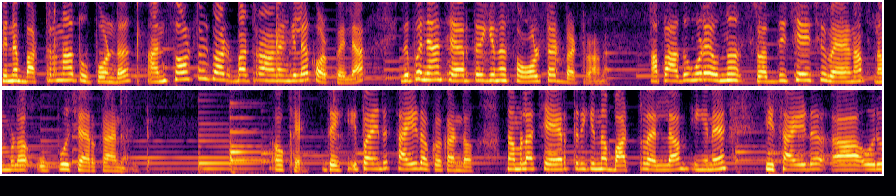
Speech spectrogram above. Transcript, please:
പിന്നെ ബട്ടറിനകത്ത് ഉപ്പുണ്ട്. അൺസോൾട്ടഡ് ബട്ടർ ആണെങ്കിൽ കുഴപ്പമില്ല. ഇതിപ്പോൾ ഞാൻ ചേർത്തിരിക്കുന്ന സോൾട്ടഡ് ബട്ടറാണ്. അപ്പോൾ അപ്പം അതും കൂടെ ഒന്ന് ശ്രദ്ധിച്ചേച്ച് വേണം നമ്മൾ ഉപ്പ് ചേർക്കാനായിട്ട്. ഓക്കെ ഇതേ ഇപ്പം അതിന്റെ സൈഡൊക്കെ കണ്ടോ? നമ്മൾ ആ ചേർത്തിരിക്കുന്ന ബട്ടർ എല്ലാം ഇങ്ങനെ ഈ സൈഡ് ഒരു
